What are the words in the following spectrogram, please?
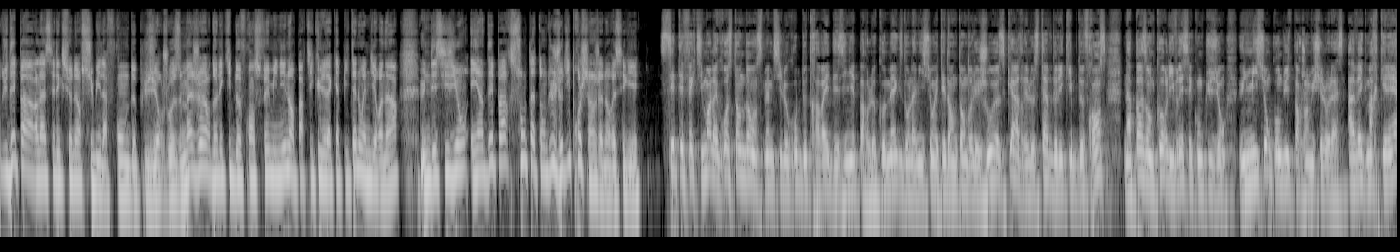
du départ, la sélectionneur subit l'affront de plusieurs joueuses majeures de l'équipe de France féminine, en particulier la capitaine Wendy Renard. Une décision et un départ sont attendus jeudi prochain, Jeannot Rességuier. C'est effectivement la grosse tendance, même si le groupe de travail désigné par le COMEX, dont la mission était d'entendre les joueuses, cadres et le staff de l'équipe de France, n'a pas encore livré ses conclusions. Une mission conduite par Jean-Michel Aulas avec Marc Keller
